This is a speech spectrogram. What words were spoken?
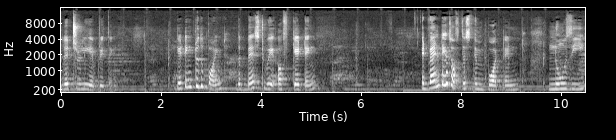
literally everything. Getting to the point, the best way of getting advantage of this important, nosy,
